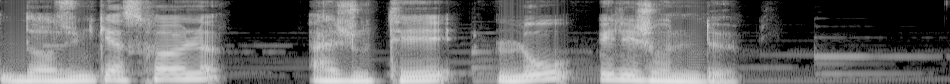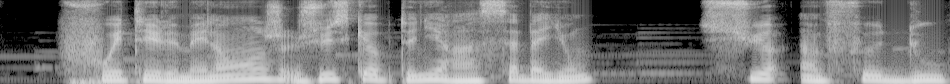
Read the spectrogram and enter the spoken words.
Dans une casserole, ajoutez l'eau et les jaunes d'œufs. Fouettez le mélange jusqu'à obtenir un sabayon sur un feu doux.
